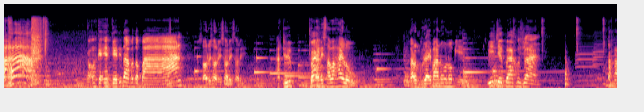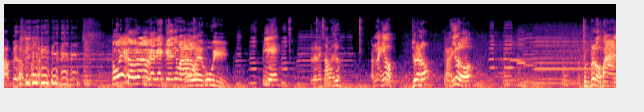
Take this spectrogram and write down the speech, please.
Aha! Kok ngegeti ta apa tepan? Sorry sorry sorry sorry. Adep, dongane sawah ae lho. Karo ngurake manuk ngono piye? Ide bagus Joan. Tak kabeh lah malah. Kowe kok ora gak ngegeti mau. Kowe kuwi. Piye? Dolan ning sawah yo. Enak yo. Jualan no? Lah iya lho. Jember lho, Pan.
